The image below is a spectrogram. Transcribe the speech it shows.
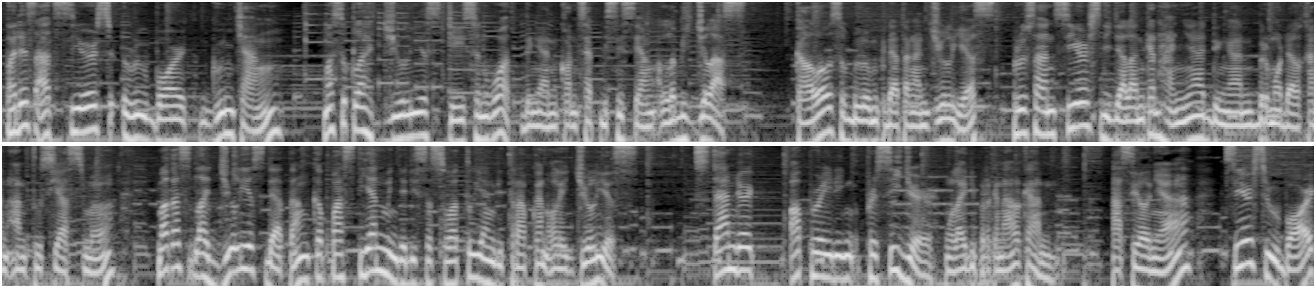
Pada saat Sears Roebuck guncang, masuklah Julius Jason Watt dengan konsep bisnis yang lebih jelas – kalau sebelum kedatangan Julius, perusahaan Sears dijalankan hanya dengan bermodalkan antusiasme, maka setelah Julius datang, kepastian menjadi sesuatu yang diterapkan oleh Julius. Standard Operating Procedure mulai diperkenalkan. Hasilnya, Sears Roebuck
